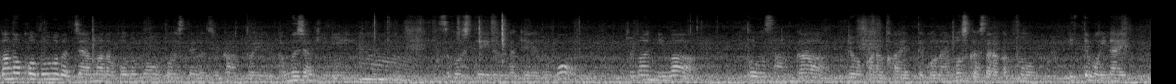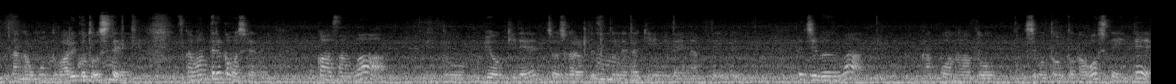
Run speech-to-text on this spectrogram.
他の子供たちはまだ子供としての時間というか無邪気に過ごしているんだけれどもジョバンニはお父さんが寮から帰ってこない。もしかしたらもう行ってもいないなんかもっと悪いことをして捕まってるかもしれない。お母さんは、えっと、病気で調子が悪くてずっと寝たきりみたいになっている。で自分は学校の後仕事とかをしていて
